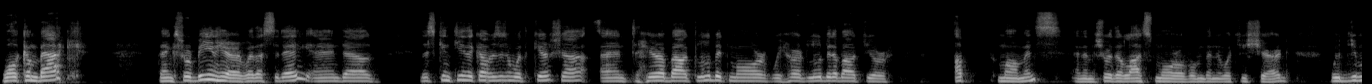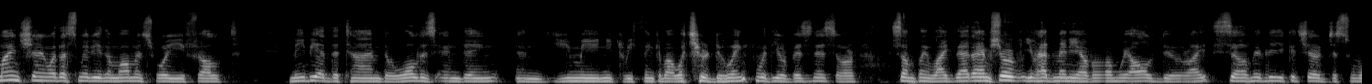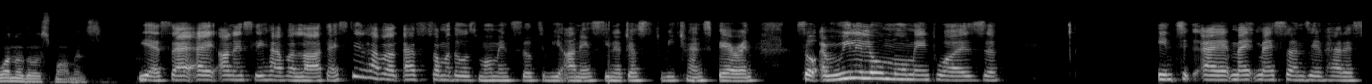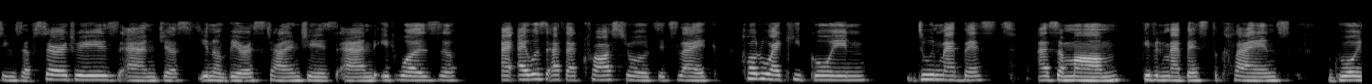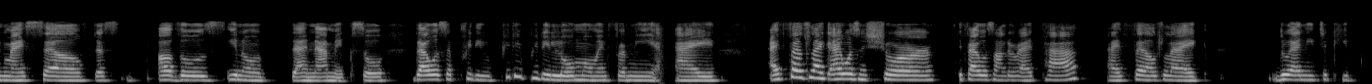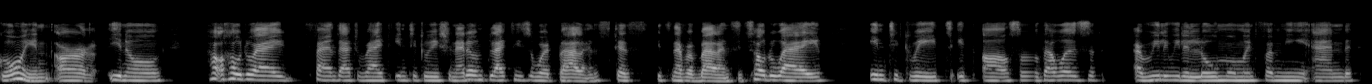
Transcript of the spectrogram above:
Welcome back. Thanks for being here with us today. And uh, let's continue the conversation with Kirsha and hear about a little bit more. We heard a little bit about your moments, and I'm sure there are lots more of them than what you shared. Would you mind sharing with us maybe the moments where you felt maybe at the time the world is ending and you may need to rethink about what you're doing with your business or something like that? I'm sure you've had many of them. We all do, right? So maybe you could share just one of those moments. Yes, I, I, honestly have a lot. I still have a, have some of those moments still, to be honest, you know, just to be transparent. So a really low moment was into uh, my, my sons have had a series of surgeries and just, you know, various challenges. And it was, uh, I, I was at that crossroads. It's like, how do I keep going, doing my best as a mom, giving my best to clients, growing myself, just all those, you know, dynamics So that was a pretty, pretty, pretty low moment for me. I, I felt like I wasn't sure if I was on the right path. I felt like, do I need to keep going, or you know, how how do I find that right integration? I don't like to use the word balance because it's never balance. It's how do I integrate it all. So that was a really, really low moment for me. And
